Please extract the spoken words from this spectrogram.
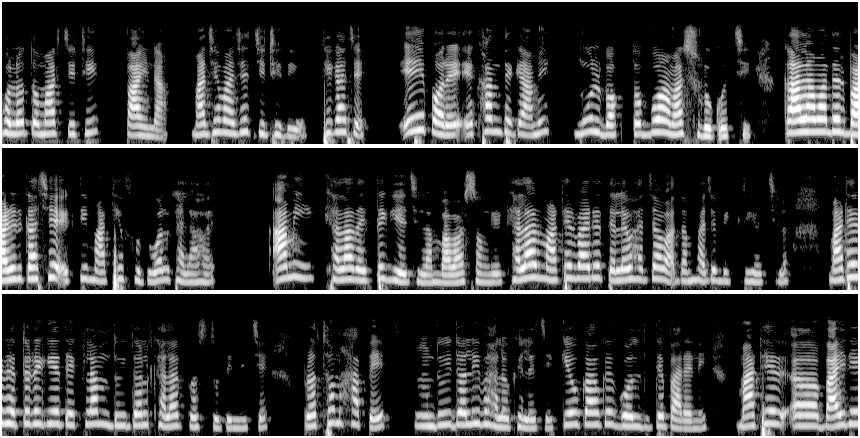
হলো তোমার চিঠি পাই না। মাঝে মাঝে চিঠি দিও, ঠিক আছে? এরপরে এখান থেকে আমি মূল বক্তব্য আমার শুরু করছি। কাল আমাদের বাড়ির কাছে একটি মাঠে ফুটবল খেলা হয়। আমি খেলা দেখতে গিয়েছিলাম বাবার সঙ্গে। খেলার মাঠের বাইরে তেলে ভাজা, বাদাম ভাজা বিক্রি হচ্ছিল। মাঠের ভেতরে গিয়ে দেখলাম দুই দল খেলার প্রস্তুতি নিচ্ছে। প্রথম হাফে দুই দলই ভালো খেলেছে। কেউ কাউকে গোল দিতে পারেনি। মাঠের বাইরে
